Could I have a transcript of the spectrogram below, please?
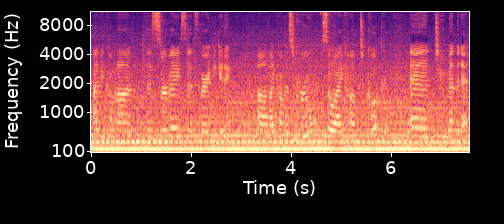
I've been coming on this survey since the very beginning. Um, I come as crew, so I come to cook and to mend the net.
